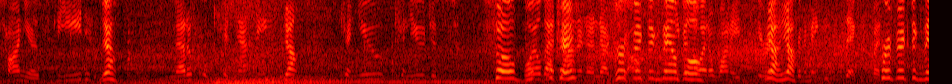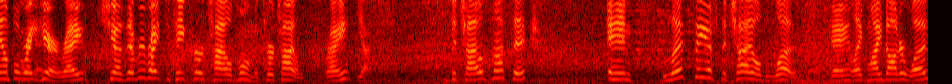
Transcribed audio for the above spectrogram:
Tanya's feed? Yeah, Medical kidnapping. yeah. Can you can you just So, boil that okay. down in a nutshell? Perfect example. though I don't want to hear Yeah, it, yeah. it's going to make me sick. Perfect example right here, right? She has every right to take her child home. It's her child, right? yes, The child's not sick. And let's say if the child was, okay, like my daughter was,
